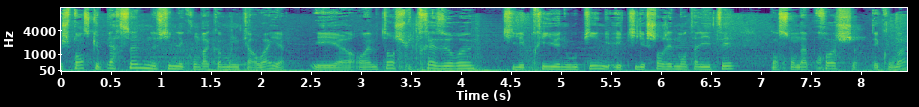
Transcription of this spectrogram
Je pense que personne ne filme les combats comme Mon Kar et euh, en même temps je suis très heureux qu'il ait pris Yuen Whooping et qu'il ait changé de mentalité dans son approche des combats,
